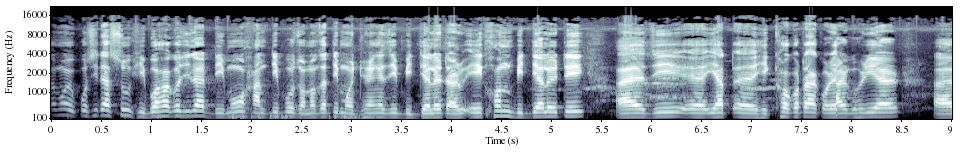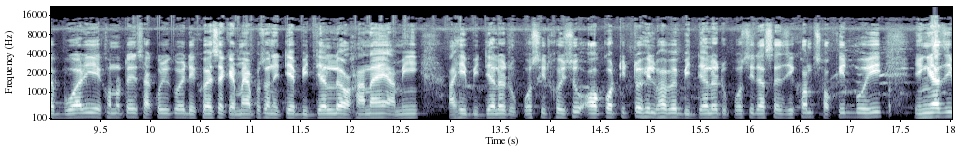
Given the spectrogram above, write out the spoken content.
মই উপস্থিত আছোঁ শিৱসাগৰ জিলাৰ ডিমৌ শান্তিপুৰ জনজাতি মধ্য ইংৰাজী বিদ্যালয়ত আৰু এইখন বিদ্যালয়তেই যি ইয়াত শিক্ষকতা কৰে। আৰঘৰীয়াৰ বোৱাৰী এইখনতেই চাকৰি কৰি দেখুৱাইছে কেমেৰা পাৰ্চন। এতিয়া বিদ্যালয়লৈ অহা নাই। আমি আহি বিদ্যালয়ত উপস্থিত হৈছোঁ। অকৰ্তৃত্বশীলভাৱে বিদ্যালয়ত উপস্থিত আছে যিখন চকীত বহি ইংৰাজী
